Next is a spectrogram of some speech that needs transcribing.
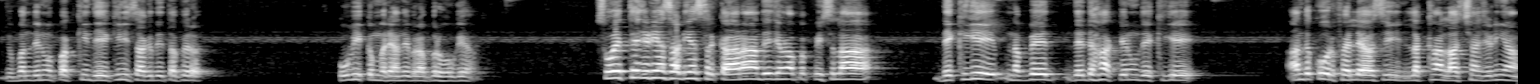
ਜੋ ਬੰਦੇ ਨੂੰ ਆਪਾਂ ਅੱਖੀਂ ਦੇਖ ਹੀ ਨਹੀਂ ਸਕਦੇ ਤਾਂ ਫਿਰ ਉਹ ਵੀ ਇੱਕ ਮਰਿਆਂ ਦੇ ਬਰਾਬਰ ਹੋ ਗਿਆ। ਸੋ ਇੱਥੇ ਜਿਹੜੀਆਂ ਸਾਡੀਆਂ ਸਰਕਾਰਾਂ ਦੇ ਜਿਵੇਂ ਆਪਾਂ ਪਿਛਲਾ ਦੇਖੀਏ 90 ਦੇ ਦਹਾਕੇ ਨੂੰ ਦੇਖੀਏ ਅੰਧਕੋਰ ਫੈਲਿਆ ਸੀ, ਲੱਖਾਂ ਲਾਸ਼ਾਂ ਜਿਹੜੀਆਂ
